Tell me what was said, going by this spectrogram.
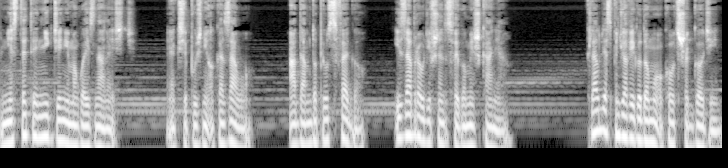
Niestety nigdzie nie mogła jej znaleźć. Jak się później okazało, Adam dopiął swego i zabrał dziewczynę do swojego mieszkania. Klaudia spędziła w jego domu około trzech godzin.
